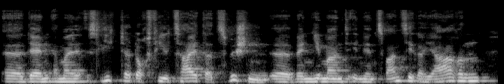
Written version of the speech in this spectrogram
Äh, denn meine, es liegt ja doch viel Zeit dazwischen. Äh, wenn jemand in den 20er Jahren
